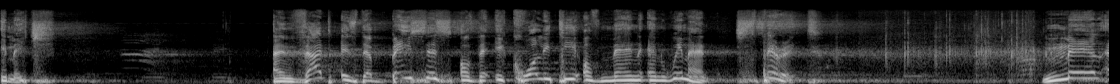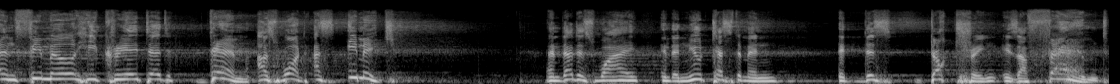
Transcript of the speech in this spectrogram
image. And that is the basis of the equality of men and women spirit. Male and female, he created them as what? As image. And that is why in the New Testament, it, this doctrine is affirmed.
